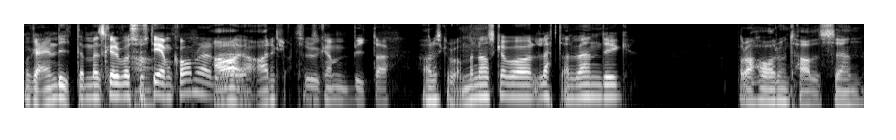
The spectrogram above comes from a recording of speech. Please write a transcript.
Okej, en liten. Men ska det vara Ja. systemkamera eller? Ja, ja, det är klart. Så du kan byta? Ja, det ska det vara. Men den ska vara lättanvändig. Bara ha runt halsen.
